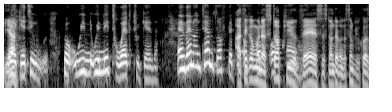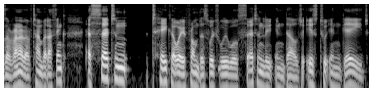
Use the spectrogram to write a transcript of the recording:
Yeah. We are getting so we we need to work together. And then on terms of the I think of, I'm going to stop of, you uh, there, Sister simply because I've run out of time. But I think a certain takeaway from this, which we will certainly indulge, is to engage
